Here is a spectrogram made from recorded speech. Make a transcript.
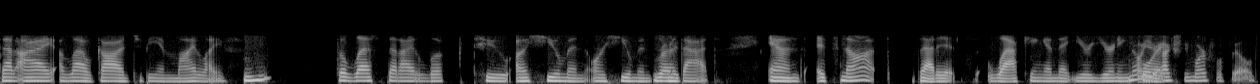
that i allow god to be in my life Mm-hmm. the less that i look to a human or humans for that and it's not that it's lacking and that you're yearning No, for you're it actually more fulfilled.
